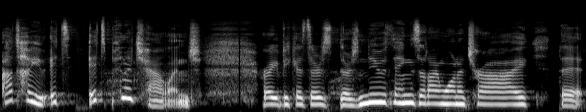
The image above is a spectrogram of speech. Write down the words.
I'll tell you, it's it's been a challenge, right? Because there's there's new things that I want to try that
